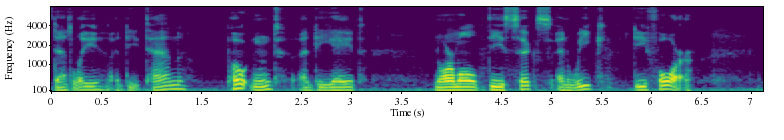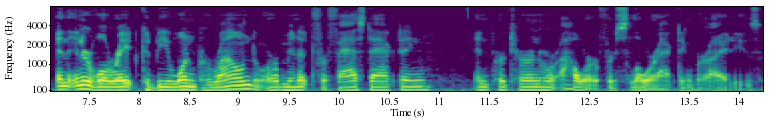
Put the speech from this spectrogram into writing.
deadly, a d10, potent, a d8, normal, d6, and weak, d4. And the interval rate could be one per round or minute for fast acting, and per turn or hour for slower acting varieties.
